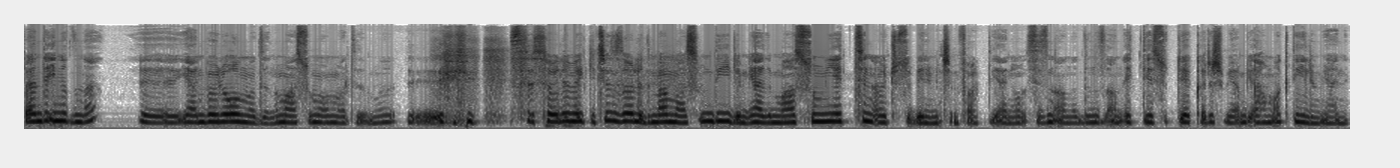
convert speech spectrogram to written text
Ben de inadına e, yani böyle olmadığını, masum olmadığımı e, söylemek için zorladım. Ben masum değilim. Yani masumiyetin ölçüsü benim için farklı. Yani sizin anladığınız an etliye sütlüye karışmayan bir ahmak değilim yani.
